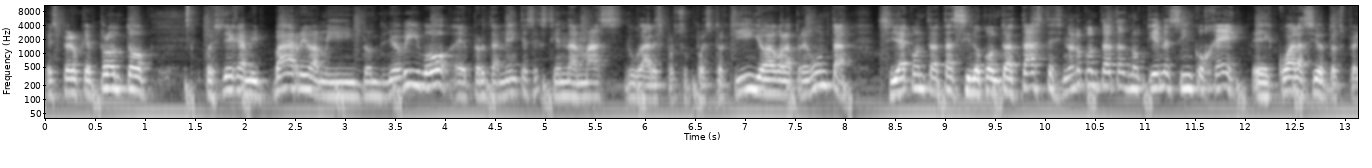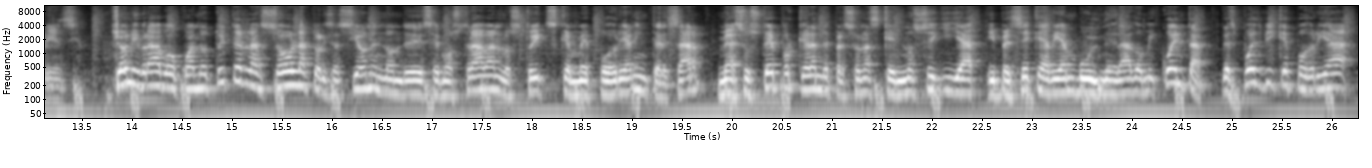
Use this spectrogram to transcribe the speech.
Espero que pronto pues llegue a mi barrio, a mi donde yo vivo, eh, pero también que se extienda a más lugares, por supuesto. Aquí yo hago la pregunta, si ya contratas, si lo contrataste, si no lo contratas, no tienes 5G, eh, ¿cuál ha sido tu experiencia? Johnny Bravo, cuando Twitter lanzó la actualización en donde se mostraban los tweets que me podrían interesar, me asusté porque eran de personas que no seguía y pensé que habían vulnerado mi cuenta. Después vi que podría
